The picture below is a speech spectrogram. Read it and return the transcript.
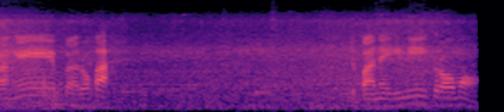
belakangnya barokah. Depannya ini kromo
